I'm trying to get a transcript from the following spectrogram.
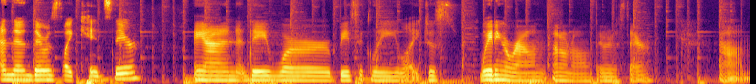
and then there was like kids there, and they were basically like just waiting around. I don't know, they were just there. Um,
